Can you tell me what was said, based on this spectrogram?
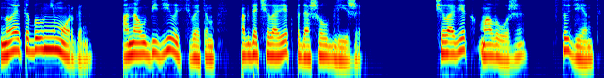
Но это был не Морган. Она убедилась в этом, когда человек подошел ближе. Человек моложе, студент.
